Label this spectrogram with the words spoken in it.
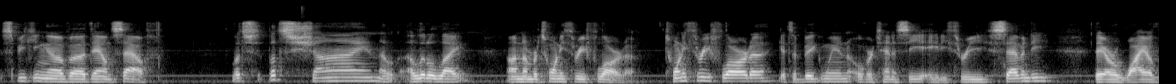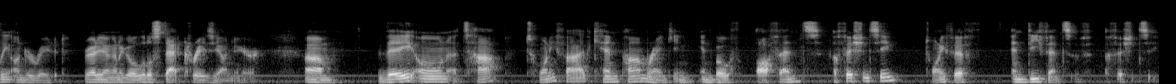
speaking of uh, down south, let's let's shine a, a little light on number twenty three, Florida. Twenty three, Florida gets a big win over Tennessee, 83-70. They are wildly underrated. Ready? I'm going to go a little stat crazy on you here. Um, they own a top 25 KenPom ranking in both offense efficiency, 25th, and defensive efficiency.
